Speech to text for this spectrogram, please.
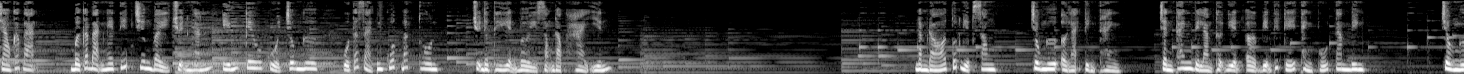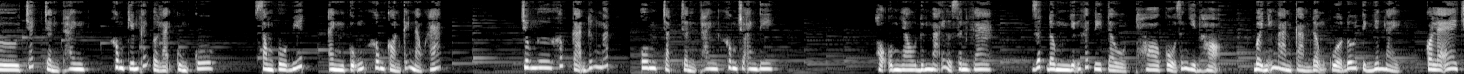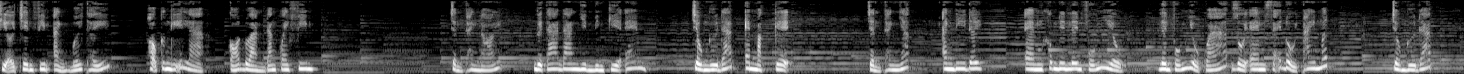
Chào các bạn, mời các bạn nghe tiếp chương 7 truyện ngắn Tiếng kêu của Châu Ngư của tác giả Trung Quốc Bắc Thôn. Chuyện được thể hiện bởi giọng đọc Hải Yến. Năm đó tốt nghiệp xong, Châu Ngư ở lại tỉnh thành. Trần Thanh về làm thợ điện ở viện thiết kế thành phố Tam Minh. Châu Ngư trách Trần Thanh không kiếm cách ở lại cùng cô. Xong cô biết anh cũng không còn cách nào khác. Châu Ngư khóc cạn nước mắt, ôm chặt Trần Thanh không cho anh đi. Họ ôm nhau đứng mãi ở sân ga. Rất đông những khách đi tàu thò cổ ra nhìn họ, bởi những màn cảm động của đôi tình nhân này có lẽ chỉ ở trên phim ảnh mới thấy. Họ cứ nghĩ là có đoàn đang quay phim. Trần Thanh nói, người ta đang nhìn mình kìa em. Châu Ngư đáp em mặc kệ. Trần Thanh nhắc, anh đi đây, em không nên lên phố nhiều, lên phố nhiều quá rồi em sẽ đổi thay mất. Chồng Ngư đáp,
